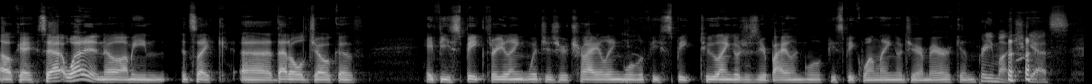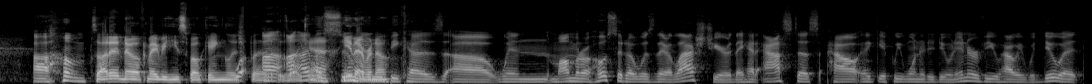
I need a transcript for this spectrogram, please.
Okay, so I, well, I didn't know. I mean, it's like uh, that old joke of if you speak three languages, you're trilingual. If you speak two languages, you're bilingual. If you speak one language, you're American. pretty much, yes. Um, So I didn't know if maybe he spoke English, Well, but uh, was like, eh, you never know. because uh, when Mamoru Hosoda was there last year, they had asked us how, like, if we wanted to do an interview, how we would do it,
